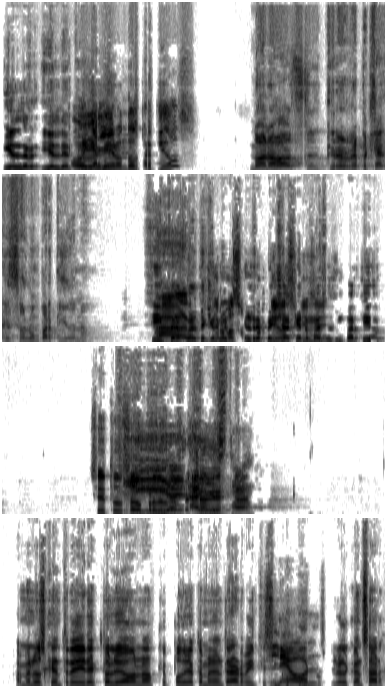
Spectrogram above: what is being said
Y el, de, y el ¿O ya le dieron dos partidos? No, no, creo que el repechaje es solo un partido, ¿no? Sí, pero ah, acuérdate que el, repechaje nomás es un partido. Sí, entonces va a perder el repechaje. Ahí está. A menos que entre directo León, ¿no? Que podría también entrar 25 León, puntos, podría alcanzar.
